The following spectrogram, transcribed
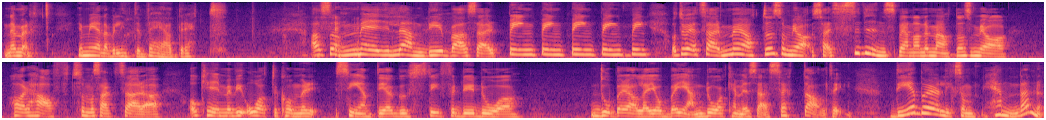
Nej men, jag menar väl inte vädret. Alltså mejlen, det är bara så här ping, ping, ping, ping, ping. Och du vet så här möten som jag, så här svinspännande möten som jag har haft som har sagt så här okej men vi återkommer sent i augusti för det är då då börjar alla jobba igen. Då kan vi så här sätta allting. Det börjar liksom hända nu.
